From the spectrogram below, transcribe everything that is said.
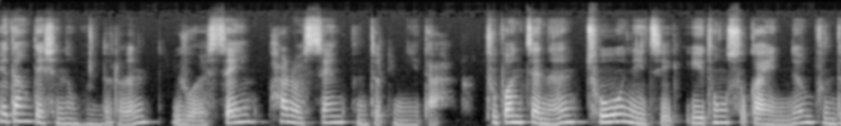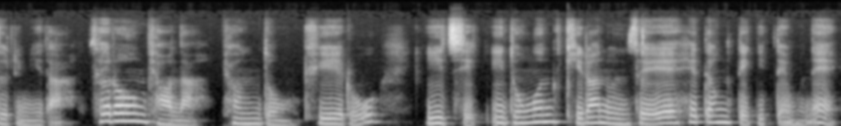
해당되시는 분들은 6월생, 8월생 분들입니다. 두 번째는 좋은 이직, 이동수가 있는 분들입니다. 새로운 변화, 변동, 기회로 이직, 이동은 기란 운세에 해당되기 때문에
